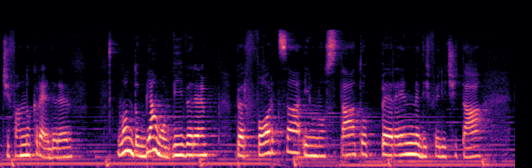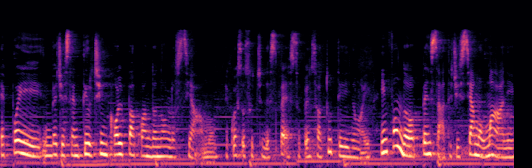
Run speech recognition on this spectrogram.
ci fanno credere, non dobbiamo vivere per forza in uno stato perenne di felicità e poi invece sentirci in colpa quando non lo siamo. E questo succede spesso, penso a tutti di noi. In fondo pensateci, siamo umani.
